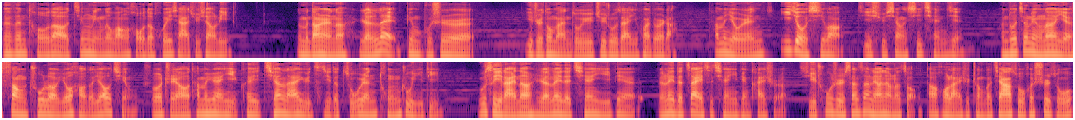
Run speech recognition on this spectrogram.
纷纷投到精灵的王侯的麾下去效力。那么当然呢，人类并不是一直都满足于居住在一块堆儿的，他们有人依旧希望继续向西前进。很多精灵呢也放出了友好的邀请，说只要他们愿意，可以迁来与自己的族人同住一地。如此一来呢，人类的迁移便人类的再一次迁移便开始了。起初是三三两两的走，到后来是整个家族和氏族。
